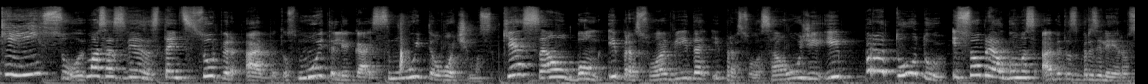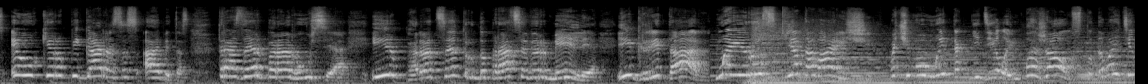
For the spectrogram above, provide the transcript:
que é isso? Mas às vezes tem super hábitos muito legais, muito ótimos, que são bom e para sua vida, e para sua saúde, e para tudo. E sobre alguns hábitos brasileiros, eu quero pegar esses hábitos, trazer para a Rússia, ir para o centro da Praça Vermelha e gritar «Мы русские товарищи! Почему мы так не делаем? Пожалуйста, давайте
